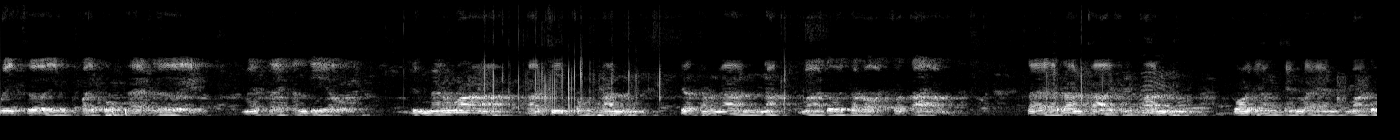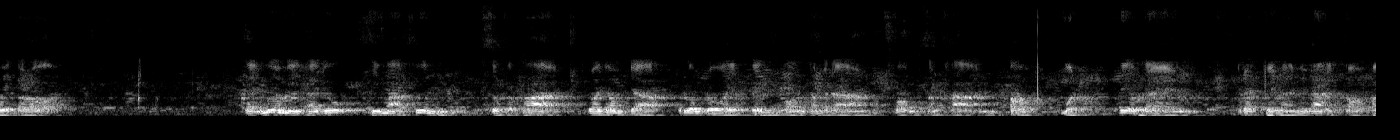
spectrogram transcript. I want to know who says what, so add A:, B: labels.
A: ไม่เคยไปพบแพทย์เลย แม้แต่ครั้งเดียว ถึงแม้ว่าอาชีพของท่านจะทำงานหนักมาโดยตลอดก็ตาม แต่ร่างกายของท่านก็ยังแข็งแรงมาโดยตลอด แต่เมื่อมีอายุที่มากขึ้นสุขภาพก็ย่อมจะร่วงโรยเป็นของธรรมดาของสังขารก็หมดเรี่ยวแรงและไปไหนไม่ได้ต่อไป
